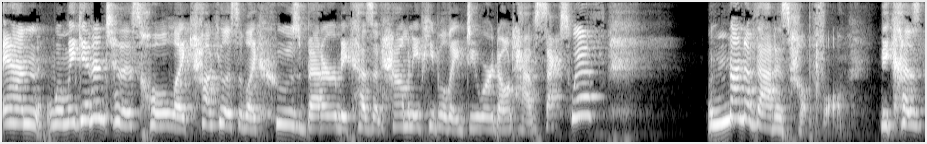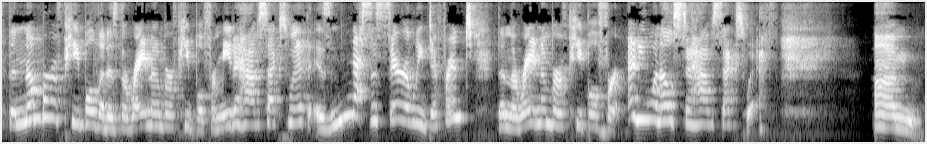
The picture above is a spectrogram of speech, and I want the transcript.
And when we get into this whole like calculus of like who's better because of how many people they do or don't have sex with, none of that is helpful. Because the number of people that is the right number of people for me to have sex with is necessarily different than the right number of people for anyone else to have sex with. Um,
